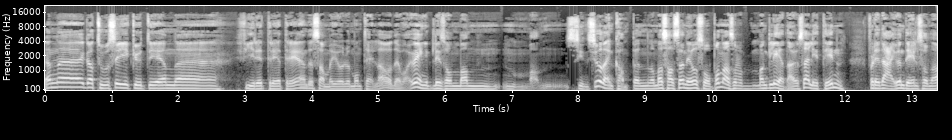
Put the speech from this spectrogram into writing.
Men eh, Gattuso gikk ut i en eh, 4-3-3, det samme gjorde Montella, og det var jo egentlig sånn Man, man syns jo den kampen Når man satte seg ned og så på den, altså man gleda jo seg litt til den. Fordi det er jo en del sånne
